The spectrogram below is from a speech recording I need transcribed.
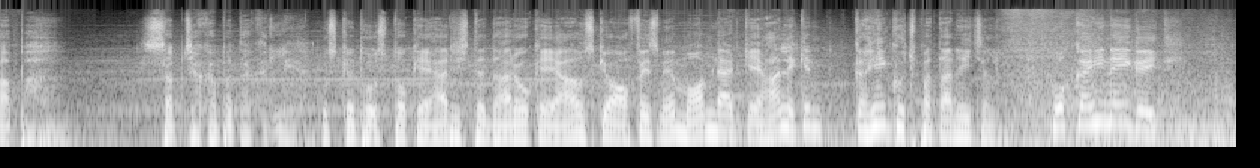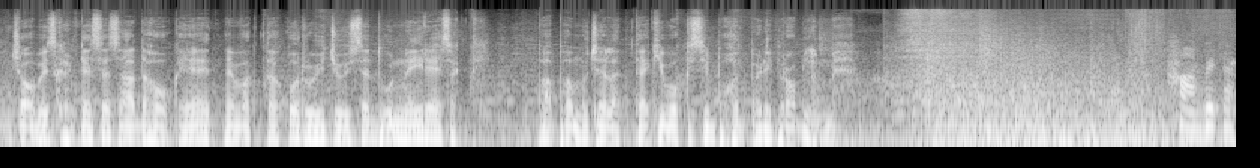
पापा सब जगह पता कर लिया। उसके दोस्तों के यहाँ रिश्तेदारों के यहाँ उसके ऑफ़िस में मॉम डैड के यहाँ लेकिन कहीं कुछ पता नहीं चल रहा। वो कहीं नहीं गई थी। चौबीस घंटे से ज़्यादा हो गए हैं इतने वक्त तक वो रुई जुई से दूर नहीं रह सकती। पापा मुझे लगता है कि वो किसी बहुत बड़ी प्रॉब्लम में है। हाँ बेटा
